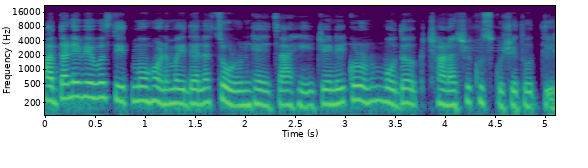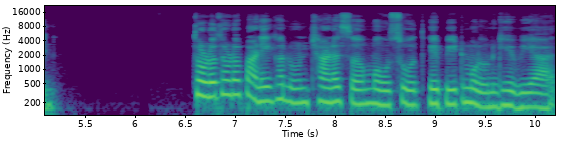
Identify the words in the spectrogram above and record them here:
हाताने व्यवस्थित मोहन मैद्याला चोळून घ्यायचं आहे जेणेकरून मोदक छान असे खुसखुशीत होतील. थोडं थोडं पाणी घालून छान असं मौसूद हे पीठ मळून घेऊयात.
